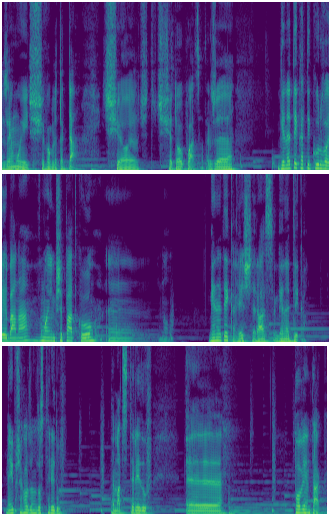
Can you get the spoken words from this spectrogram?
e, zajmuje i czy się w ogóle tak da, czy się, czy, czy się to opłaca. Także Genetyka ty kurwo jebana, w moim przypadku, yy, no. Genetyka, jeszcze raz genetyka. No i przechodząc do sterydów. Temat sterydów. Yy, powiem tak.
